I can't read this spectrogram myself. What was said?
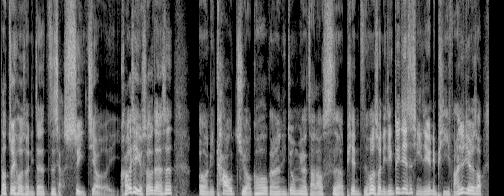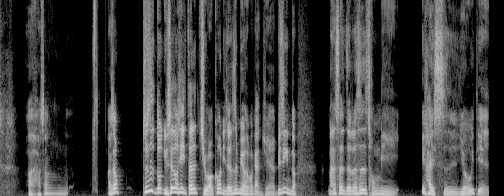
到最后的时候，你真的只想睡觉而已。而且有时候真的是，呃，你考久过后，可能你就没有找到适合片子，或者说你已经对这件事情已经有点疲乏，就觉得说。啊，好像，好像就是东有些东西真的久了过后，你真的是没有什么感觉。毕竟你的男生真的是从你一开始有一点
